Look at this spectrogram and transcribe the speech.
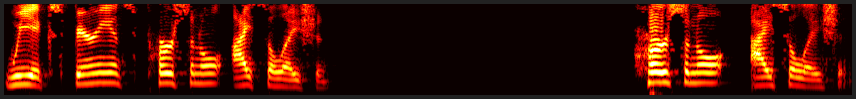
we experience personal isolation. Personal isolation.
